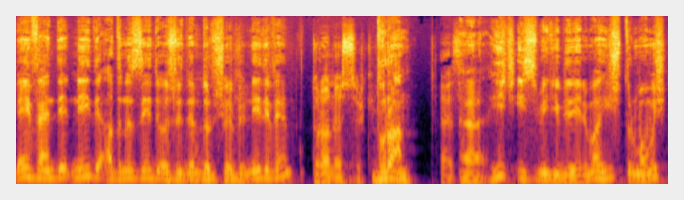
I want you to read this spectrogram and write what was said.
beyefendi neydi adınız neydi özür dilerim dur şöyle neydi efendim? Duran Öztürk. Duran. Evet. Ee, hiç ismi gibi değilim ama hiç durmamış.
